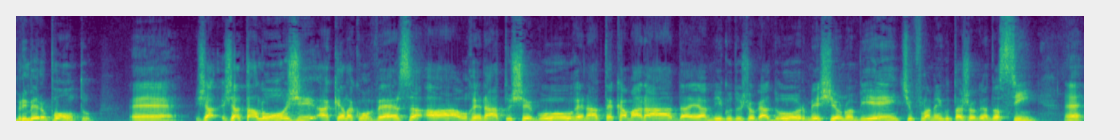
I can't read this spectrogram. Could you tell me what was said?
Primeiro ponto, é, já, já tá longe aquela conversa, ah, o Renato chegou, o Renato é camarada, é amigo do jogador, mexeu no ambiente, o Flamengo está jogando assim, né?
